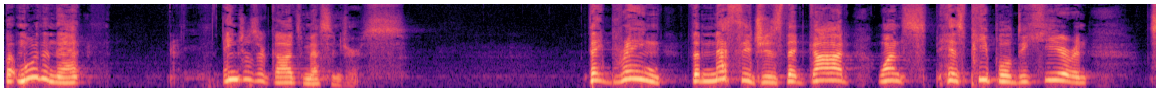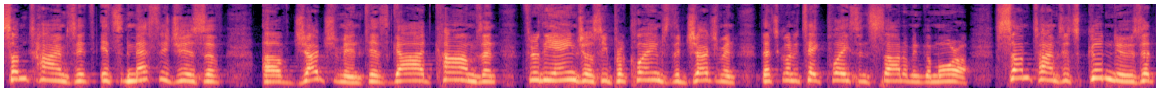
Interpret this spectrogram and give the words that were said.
But more than that, angels are God's messengers. They bring the messages that God wants his people to hear. And sometimes it's messages of, of judgment as God comes and through the angels he proclaims the judgment that's going to take place in Sodom and Gomorrah. Sometimes it's good news that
